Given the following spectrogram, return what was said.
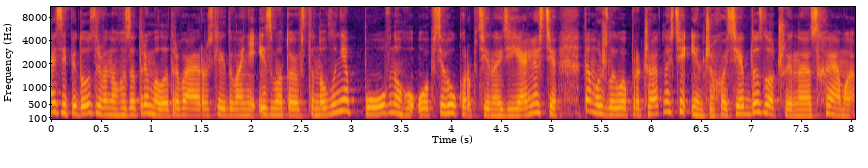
Наразі підозрюваного затримали триває розслідування із метою встановлення повного обсягу корупційної діяльності та можливо причетності інших осіб до злочинної схеми.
